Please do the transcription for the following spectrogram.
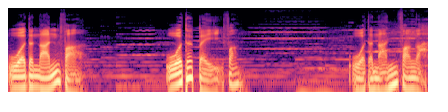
我的南方，我的北方，我的南方啊，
